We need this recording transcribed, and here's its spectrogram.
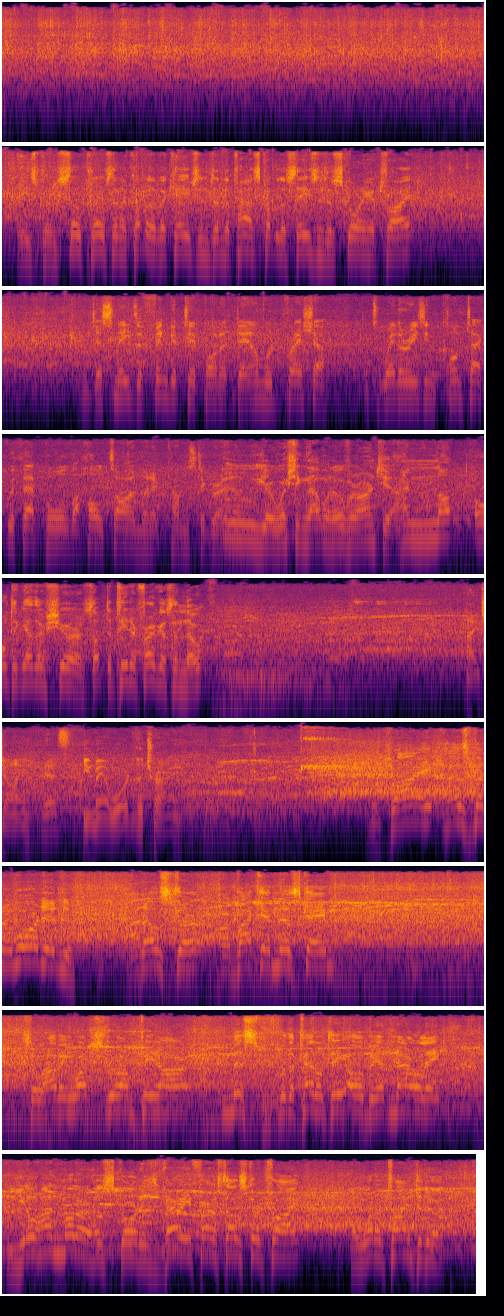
He's been so close on a couple of occasions in the past couple of seasons of scoring a try. He just needs a fingertip on it, downward pressure. It's whether he's in contact with that ball the whole time when it comes to ground. Ooh, you're wishing that one over, aren't you? I'm not altogether sure. It's up to Peter Ferguson, though. Hi, Johnny. Yes. You may award the try. The try has been awarded, and Ulster are back in this game. So having watched Ruan Pienaar miss for the penalty, albeit narrowly, Johann Muller has scored his very first Ulster try, and what a time to do it.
